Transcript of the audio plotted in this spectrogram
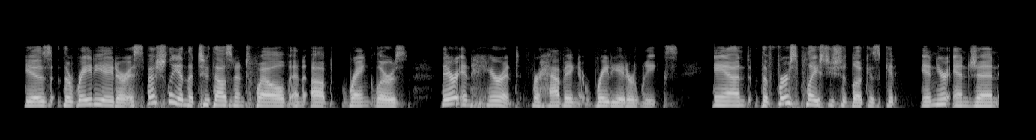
is the radiator, especially in the 2012 and up Wranglers, they're inherent for having radiator leaks. And the first place you should look is get in your engine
